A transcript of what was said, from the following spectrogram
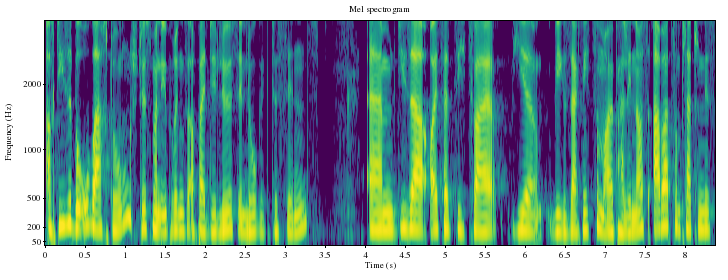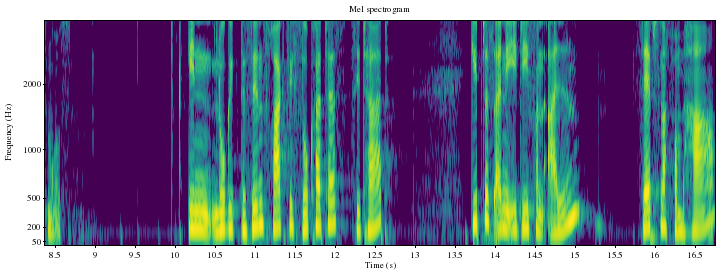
Auf diese Beobachtung stößt man übrigens auch bei Deleuze in Logik des Sinns. Ähm, dieser äußert sich zwar hier, wie gesagt, nicht zum Eupalinos, aber zum Platonismus. In Logik des Sinns fragt sich Sokrates, Zitat, gibt es eine Idee von allem, selbst noch vom Haar,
